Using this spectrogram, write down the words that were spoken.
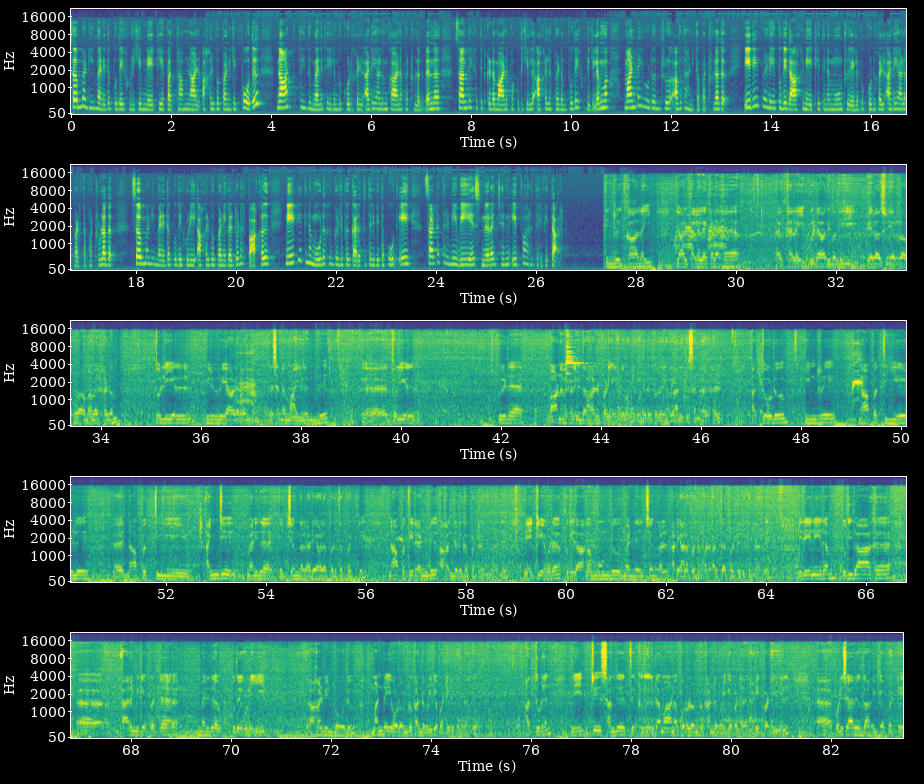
செம்மணி மனித புதைகுழியின் நேற்றைய பத்தாம் நாள் அகழ்வு பணியின் போது நாற்பத்தைந்து மனித எலும்புக்கூடுகள் அடையாளம் காணப்பட்டுள்ளதுடன் சந்தேகத்திற்கிடமான பகுதியில் அகலப்படும் புதைகுழியிலும் மண்டையோடொன்று அவதானிக்கப்பட்டுள்ளது. இதேவேளை புதிதாக நேற்றைய தினம் மூன்று எலும்புக்கூடுகள் அடையாளப்படுத்தப்பட்டுள்ளது. செம்மணி மனித புதைகுழி அகழ்வு பணிகள் தொடர்பாக நேற்றைய தினம் ஊடகங்களுக்கு கருத்து தெரிவித்த போதே சட்டத்தரணி வி எஸ் நிரஞ்சன் இவ்வாறு தெரிவித்தார். இன்று காலை யாழ் பல்கலைக்கழக கலை பீடாதிபதி பேராசிரியர் ராகுராம் அவர்களும் தொல்லியல் விரிவுரையாளரும் பிரசன்னமாயிருந்து தொல்லியல் பீட மாணவர்கள் இந்த ஆழ்பணியில் ஈடுபட்டு கொண்டிருப்பதை அவதானித்து சென்றார்கள். அத்தோடு இன்று நாற்பத்தி ஏழு நாற்பத்தி அஞ்சு மனித எச்சங்கள் அடையாளப்படுத்தப்பட்டு நாற்பத்தி ரெண்டு அகழ்ந்தெடுக்கப்பட்டிருக்கிறது. நேற்றைய விட புதிதாக மூன்று மனித எச்சங்கள் அடையாளப்பட்டு அடுத்தப்பட்டிருக்கின்றது. இதே நேரம் புதிதாக ஆரம்பிக்கப்பட்ட மனித புதைகுழி அகழ்வின் போது மண்டையோடொன்று கண்டுபிடிக்கப்பட்டிருக்கின்றது. அத்துடன் நேற்று சந்தேகத்துக்கு இடமான பொருள் ஒன்று கண்டுபிடிக்கப்பட்டதன் அடிப்படையில் போலீசாருக்கு அறிவிக்கப்பட்டு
